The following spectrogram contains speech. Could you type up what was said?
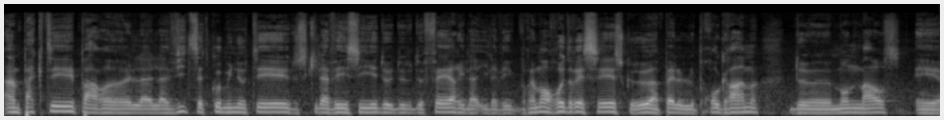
impacté par la, vie de cette communauté, de ce qu'il avait essayé de, faire. Il, avait vraiment redressé ce qu'eux appellent le programme de Monmouth et,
